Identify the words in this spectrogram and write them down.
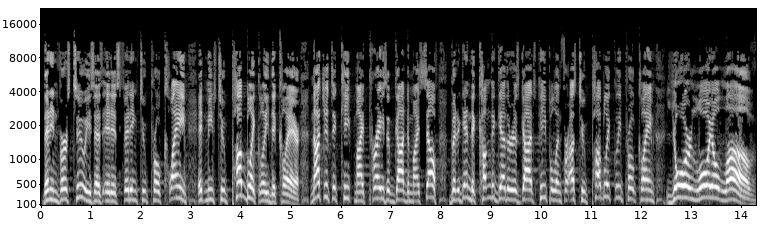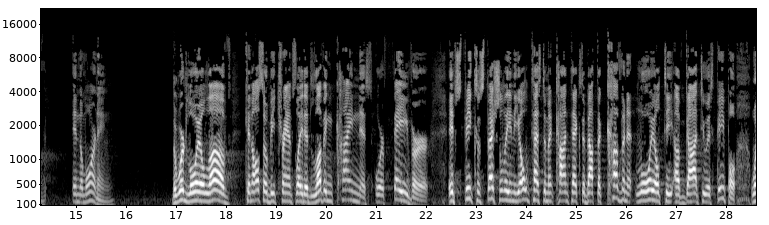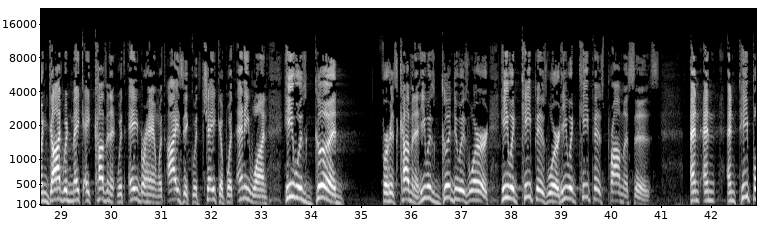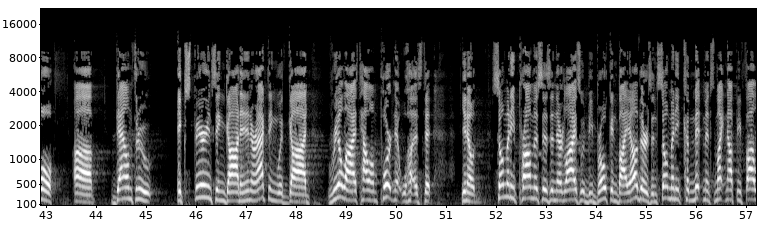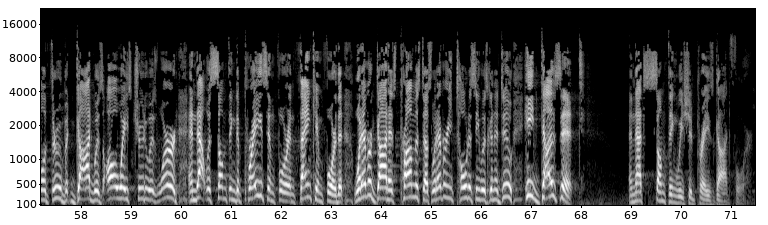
Then in verse 2, he says, It is fitting to proclaim. It means to publicly declare. Not just to keep my praise of God to myself, but again, to come together as God's people and for us to publicly proclaim your loyal love in the morning. The word loyal love can also be translated loving kindness or favor. It speaks, especially in the Old Testament context, about the covenant loyalty of God to his people. When God would make a covenant with Abraham, with Isaac, with Jacob, with anyone, he was good for his covenant. He was good to his word. He would keep his word. He would keep his promises. And, and, and people uh, down through experiencing God and interacting with God realized how important it was that, you know, so many promises in their lives would be broken by others and so many commitments might not be followed through, but God was always true to His word. And that was something to praise Him for and thank Him for. That whatever God has promised us, whatever He told us He was going to do, He does it. And that's something we should praise God for.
